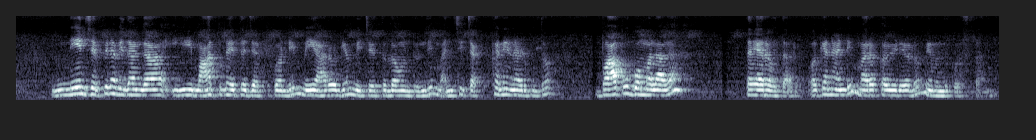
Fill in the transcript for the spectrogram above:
నేను చెప్పిన విధంగా ఈ మార్పులు అయితే జరుపుకోండి. మీ ఆరోగ్యం మీ చేతుల్లో ఉంటుంది. మంచి చక్కని నడుపుతో బాపు బొమ్మలాగా తయారవుతారు. ఓకేనా అండి? మరొక వీడియోలో మీ ముందుకు వస్తాను.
